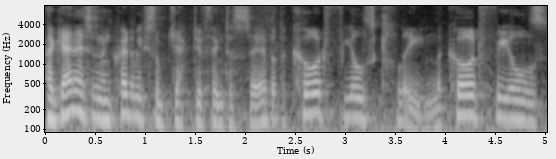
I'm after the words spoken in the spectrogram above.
again, it's an incredibly subjective thing to say, but the code feels clean. The code feels.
